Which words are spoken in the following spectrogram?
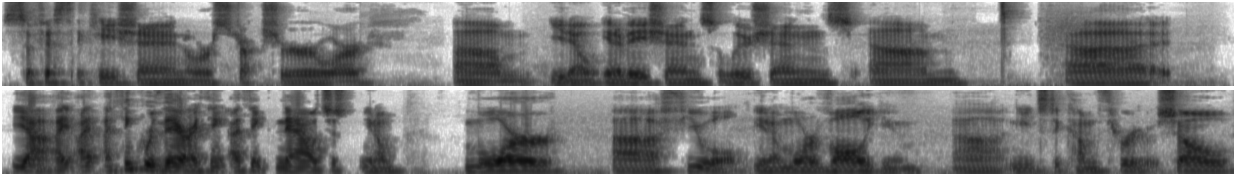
sophistication or structure or um, you know innovation solutions. Um, uh, yeah, I, I think we're there. I think I think now it's just you know more uh, fuel, you know, more volume uh, needs to come through. So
